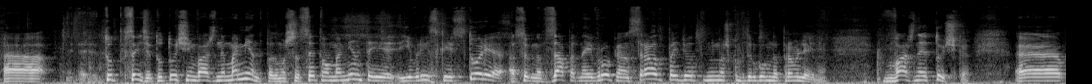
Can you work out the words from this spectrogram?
а, тут, посмотрите, тут очень важный момент, потому что с этого момента еврейская история, особенно в Западной Европе, она сразу пойдет немножко в другом направлении. Важная точка. А,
